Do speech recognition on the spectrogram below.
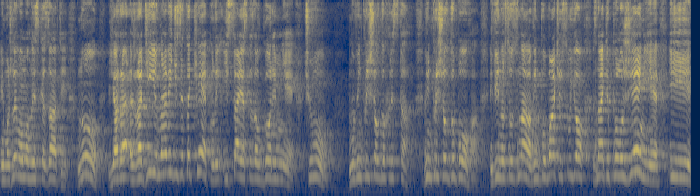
і, можливо, могли сказати: ну, я ра- радію навіть і за таке, коли Ісая сказав горі мені. Чому? Ну він прийшов до Христа, він прийшов до Бога, і він осознав, він побачив своє, знаєте, положення і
